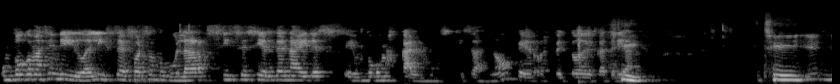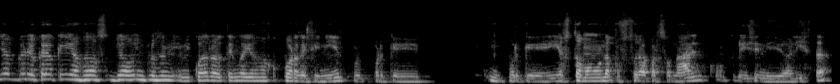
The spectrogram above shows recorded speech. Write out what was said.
un poco más individualista de Fuerza Popular sí se sienten aires eh, un poco más calmos, quizás, ¿no? Que respecto de Cateriano. Sí. Sí, yo creo, creo, que ellos dos, yo incluso en mi cuadro lo tengo ellos dos por definir, porque, porque ellos toman una postura personal, como tú dices, individualista,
